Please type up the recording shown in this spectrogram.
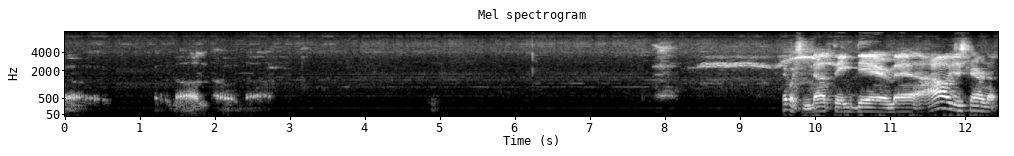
Uh, hold on, hold on. There was nothing there, man. I was just carrying up.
